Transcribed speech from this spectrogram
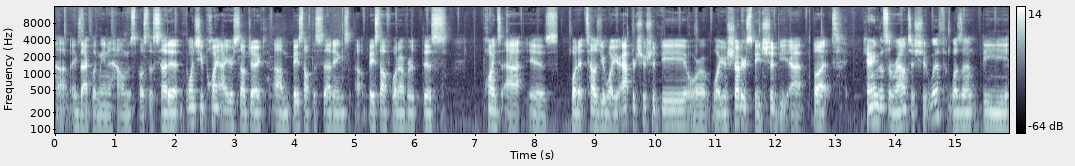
uh, exactly mean and how I'm supposed to set it. Once you point at your subject, um, based off the settings, uh, based off whatever this points at is what it tells you what your aperture should be or what your shutter speed should be at. But carrying this around to shoot with wasn't the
